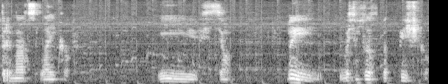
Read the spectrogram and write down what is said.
13 лайков. И все. Ну и 800 подписчиков.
